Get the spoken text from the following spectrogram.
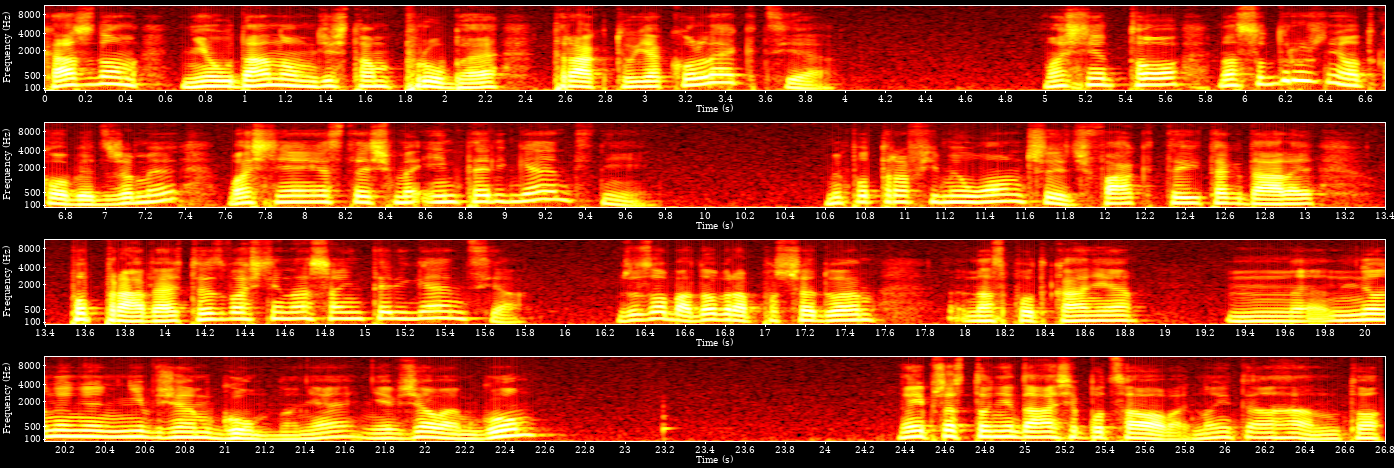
Każdą nieudaną gdzieś tam próbę traktuj jako lekcję. Właśnie to nas odróżnia od kobiet, że my właśnie jesteśmy inteligentni. My potrafimy łączyć fakty i tak dalej, poprawiać. To jest właśnie nasza inteligencja. Że zobacz, dobra, poszedłem na spotkanie, mm, no, nie, nie, nie wziąłem gum, no nie? Nie wziąłem gum, no i przez to nie dała się pocałować. No i to, aha, no to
